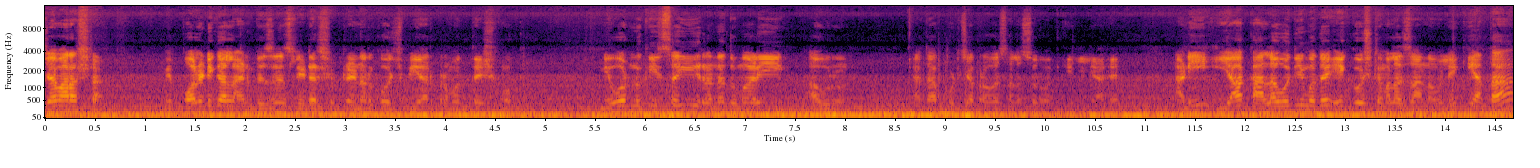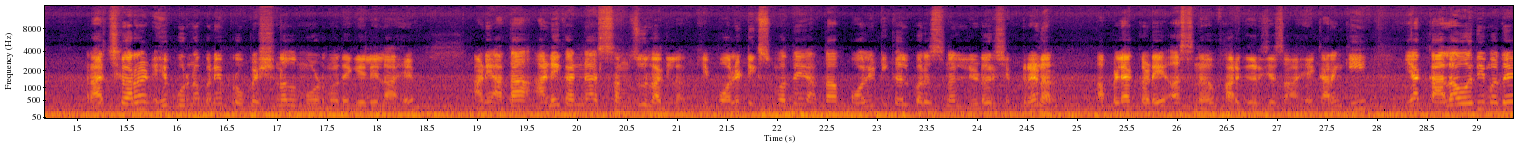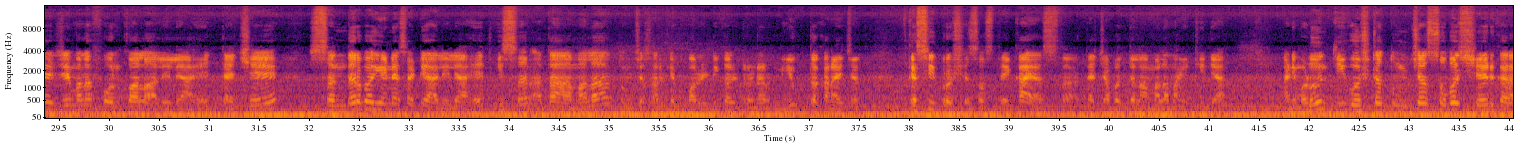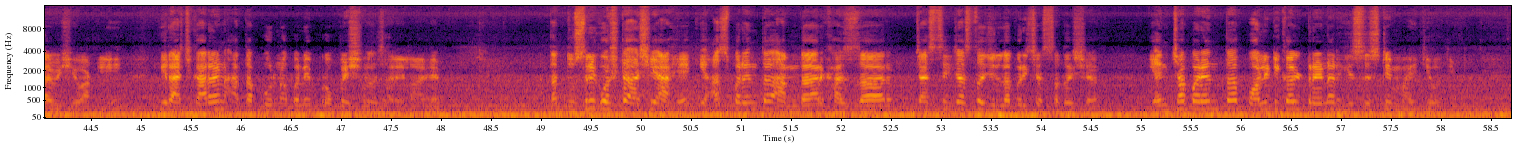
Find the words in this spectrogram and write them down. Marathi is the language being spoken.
Jai Maharashtra. Me political and business leadership trainer coach P R Pramod Deshmukh. निवडणुकीचंही रणधुमाळी आवरून आता पुढच्या प्रवासाला सुरुवात केलेली आहे. आणि या कालावधीमध्ये एक गोष्ट मला जाणवली की आता राजकारण हे पूर्णपणे प्रोफेशनल मोडमध्ये गेलेलं आहे. आणि आता अनेकांना समजू लागलं की पॉलिटिक्समध्ये आता पॉलिटिकल पर्सनल लिडरशिप ट्रेनर आपल्याकडे असणं फार गरजेचं आहे. कारण की या कालावधीमध्ये जे मला फोन कॉल आलेले आहेत त्याचे संदर्भ घेण्यासाठी आलेले आहेत की सर आता आम्हाला तुमच्यासारखे पॉलिटिकल ट्रेनर नियुक्त करायचे कशी प्रोसेस असते? काय असतं? त्याच्याबद्दल आम्हाला माहिती द्या. आणि म्हणून ती गोष्ट तुमच्यासोबत शेअर करावीशी वाटली की राजकारण आता पूर्णपणे प्रोफेशनल झालेलं आहे. आता दुसरी गोष्ट अशी आहे की आजपर्यंत आमदार खासदार जास्तीत जास्त जिल्हा परिषद सदस्य यांच्यापर्यंत पॉलिटिकल ट्रेनर ही सिस्टीम माहिती होती.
